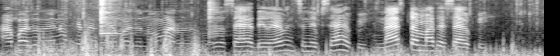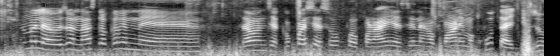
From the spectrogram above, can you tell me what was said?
આ બાજુનું એનું ખેતર છે આ બાજુનું અમારું. જો સાહ દેવા આવ્યા ને સંદીપ સાહ પી નાસ્તા માથે સાહ પી ફેમિલી હવે જો નાસ્તો કરીને જવાનું છે કપાસિયા સોફા પણ અહીંયા છે ને હા પાણીમાં ખૂતાઈ ગયું જો.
